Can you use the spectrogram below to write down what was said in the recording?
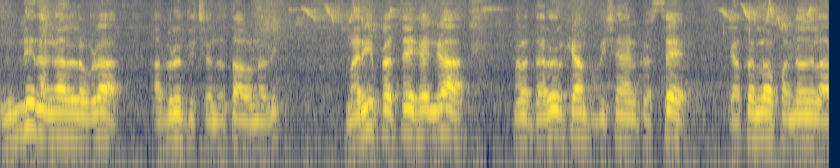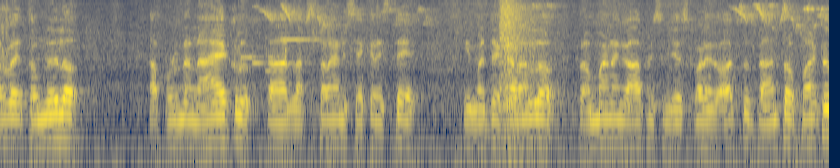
అన్ని రంగాలలో కూడా అభివృద్ధి చెందుతూ ఉన్నది. మరీ ప్రత్యేకంగా మన దరూర్ క్యాంప్ విషయానికి వస్తే గతంలో పంతొమ్మిది వందల అరవై తొమ్మిదిలో అప్పుడున్న నాయకులు వాళ్ళ స్థలాన్ని సేకరిస్తే ఈ మధ్యకాలంలో బ్రహ్మాండంగా ఆఫీసులు చేసుకోవడం కావచ్చు. దాంతోపాటు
